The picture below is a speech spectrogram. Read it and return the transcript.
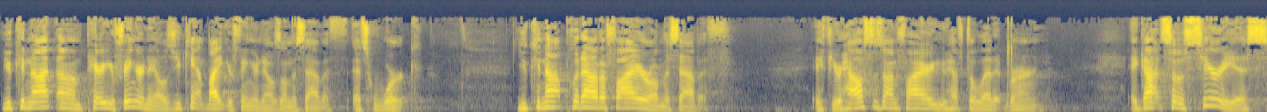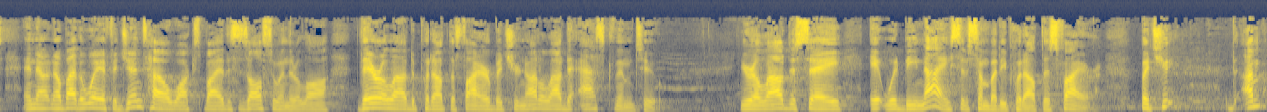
you cannot um, pare your fingernails. You can't bite your fingernails on the Sabbath. That's work. You cannot put out a fire on the Sabbath. If your house is on fire, you have to let it burn. It got so serious, and now, now, by the way, if a Gentile walks by, this is also in their law, they're allowed to put out the fire, but you're not allowed to ask them to you're allowed to say, it would be nice if somebody put out this fire. But you, I'm,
